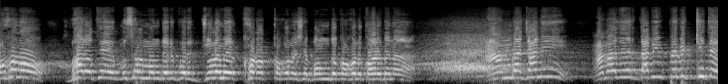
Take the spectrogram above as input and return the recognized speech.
কখনো ভারতের মুসলমানদের উপরে জুলুমের খড়ক কখনো সে বন্ধ কখনো করবে না। আমরা জানি আমাদের দাবির প্রেক্ষিতে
